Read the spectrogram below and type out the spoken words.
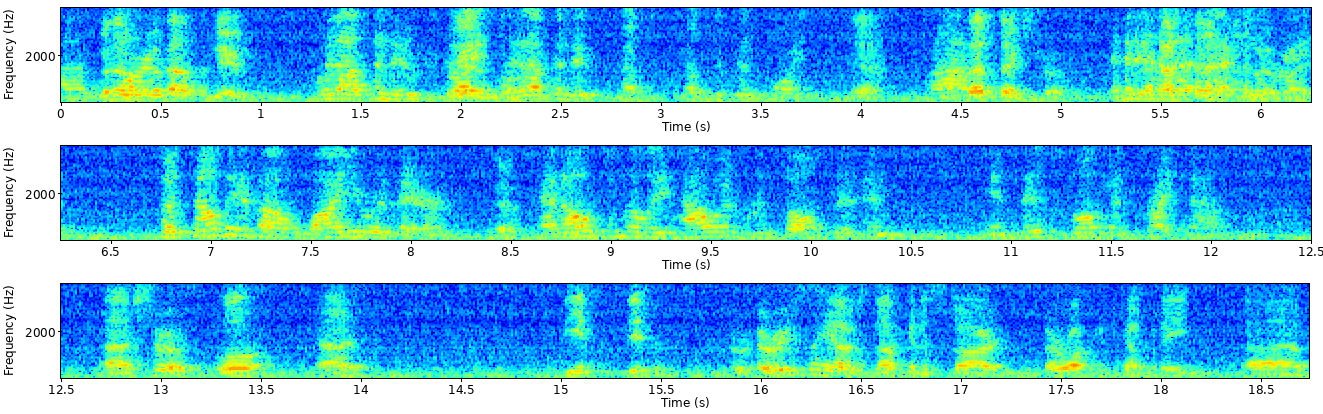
uh, without, for, without the nuke. Without the nuke, right? Yeah. Without the nuke. That's that's a good point. Yeah, um, that's extra. yeah, that's extra, right. So tell me about why you were there, yeah. and ultimately how it resulted in in this moment right now. Uh, sure. Well, uh, the, the, originally I was not going to start a rocket company. Um,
